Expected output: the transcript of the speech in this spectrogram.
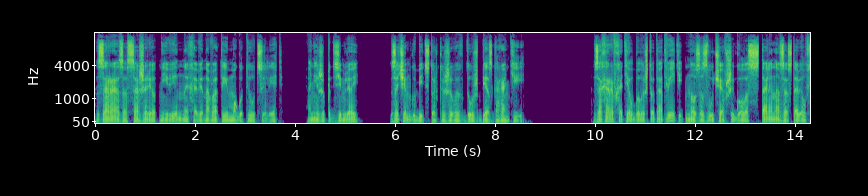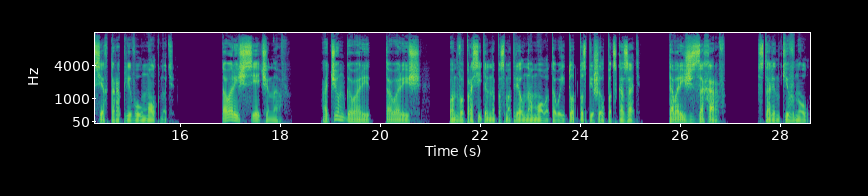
«Зараза сожрет невинных, а виноватые могут и уцелеть. Они же под землей. Зачем губить столько живых душ без гарантий?» Захаров хотел было что-то ответить, но зазвучавший голос Сталина заставил всех торопливо умолкнуть. «Товарищ Сеченов, о чем говорит товарищ...» Он вопросительно посмотрел на Молотова, и тот поспешил подсказать. «Товарищ Захаров!» Сталин кивнул.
